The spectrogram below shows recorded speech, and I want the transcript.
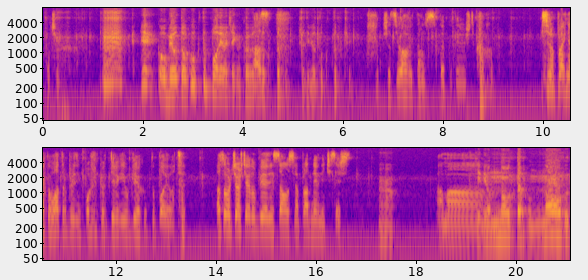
Така че. Кой е бил толкова колкото поди, бе, човек? Кой е бил толкова тъпо? Защото ти бил толкова тъпо, човек. Ще си лавих там с пепката или нещо такова. И си направих някаква water breeding potion, като ти ги убивах от топодилата. Аз съм че щях да убия един само да си направя дневниче, сеш. Ага. Ама... Ти е било много тъпо, много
